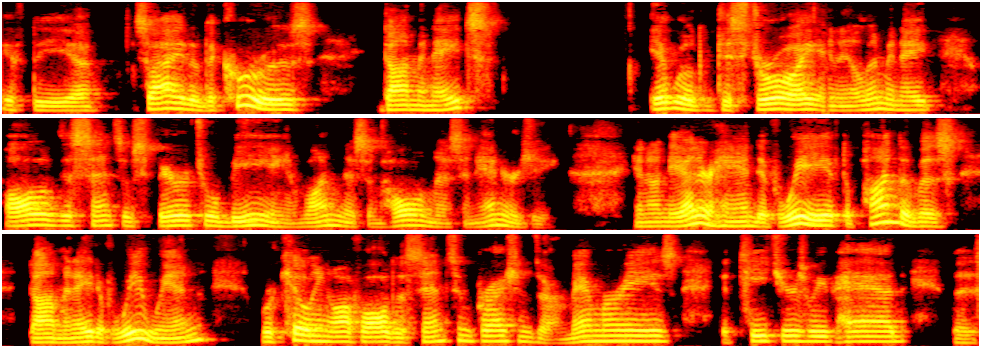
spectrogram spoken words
if the uh, side of the Kurus dominates, it will destroy and eliminate all of the sense of spiritual being and oneness and wholeness and energy. And on the other hand, if we, if the Pandavas dominate, if we win, we're killing off all the sense impressions, our memories, the teachers we've had, the,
